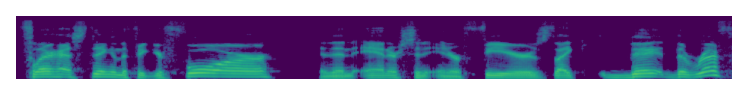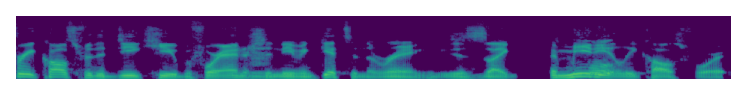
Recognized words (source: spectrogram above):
Flair has Sting in the figure four, and then Anderson interferes. Like the the referee calls for the DQ before mm-hmm. Anderson even gets in the ring. He just like immediately calls for it.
